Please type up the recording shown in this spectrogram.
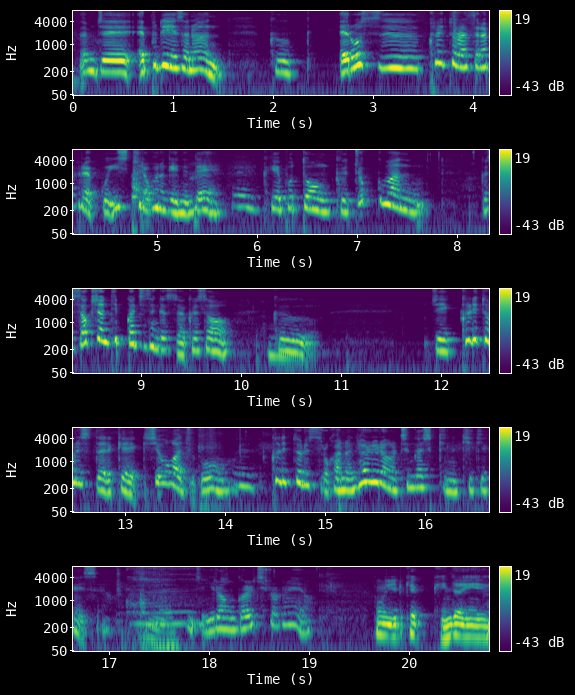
그다음 이제 FDA에서는 그 에로스 클리토랄 세라피라고 ECT라고 하는 게 있는데 네. 그게 보통 그 조그만 그 석션 팁 같이 생겼어요. 그래서 그 이제 클리토리스다 이렇게 씌워가지고 네. 클리토리스로 가는 혈류량을 증가시키는 기계가 있어요. 이제 이런 걸 치료를 해요. 그럼 이렇게 굉장히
